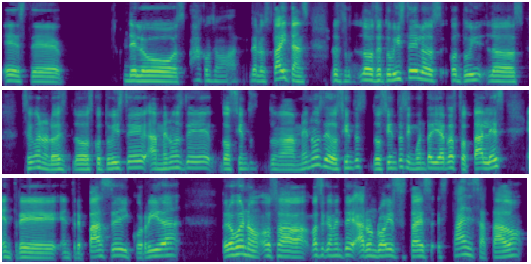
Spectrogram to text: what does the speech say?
este, de los, ah, ¿cómo se? De los Titans. Los, los detuviste y los, los, sí, bueno, los, los contuviste a menos de 200, a menos de 200, 250 yardas totales entre, entre pase y corrida. Pero bueno, o sea, básicamente Aaron Rodgers está, está desatado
